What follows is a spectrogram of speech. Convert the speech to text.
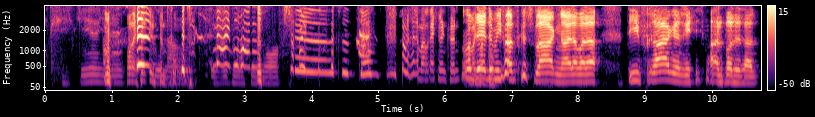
Okay, ich gehe jetzt. Oder ich bin instant hier tot. Nein, wo war das? Scheiße. Damit hätte man rechnen können. Und aber ich der hätte mich fast geschlagen, Alter, weil er die Frage richtig beantwortet hat.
